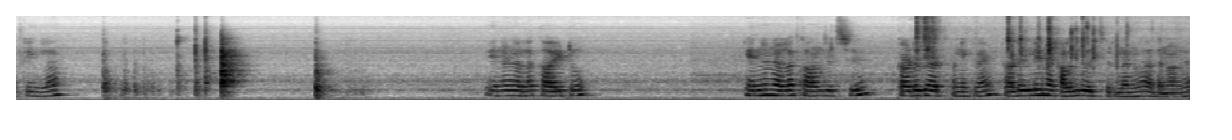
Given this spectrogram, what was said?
ஓகேங்களா? எண்ணெய் நல்லா காயிட்டும். எண்ணெய் நல்லா காஞ்சிடுச்சு கடுகு ஆட் பண்ணிக்கிறேன். கடுகுலேயே நான் கலந்து வச்சுருந்தேங்களா அதனால்.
